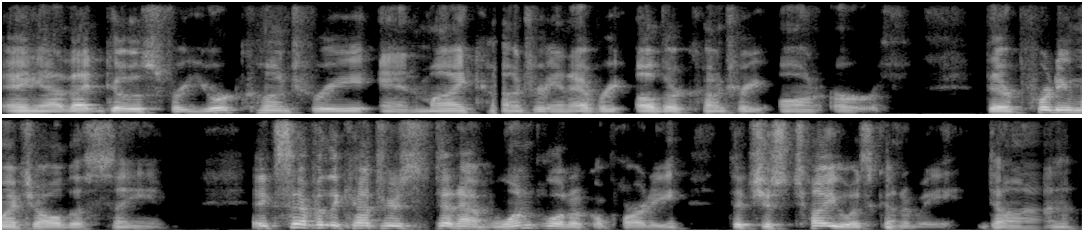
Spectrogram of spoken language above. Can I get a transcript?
and yeah, that goes for your country and my country and every other country on earth. They're pretty much all the same. except for the countries that have one political party that just tell you what's going to be done.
